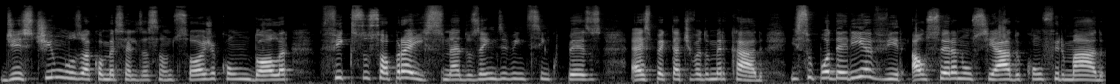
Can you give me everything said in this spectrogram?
de estímulos à comercialização de soja com um dólar fixo só para isso, né? 225 pesos é a expectativa do mercado. Isso poderia vir, ao ser anunciado, confirmado,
